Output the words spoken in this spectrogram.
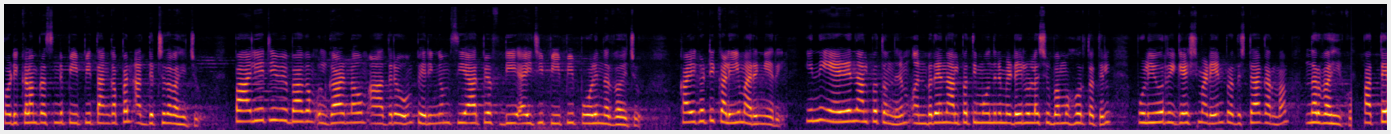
Podikkalam president P P Thankappan അധ്യക്ഷത വഹിച്ചു. പാലിയേറ്റീവ് വിഭാഗം ഉദ്ഘാടനവും ആദരവും Peringam C R P F D I G P P Poly നിർവഹിച്ചു. കൈകൊട്ടിക്കളിയും അരങ്ങേറി. ഇന്ന് ഏഴ് നാൽപ്പത്തൊന്നിനും ഒൻപത് നാൽപ്പത്തിമൂന്നിനും ഇടയിലുള്ള ശുഭമുഹൂർത്തത്തിൽ പുളിയൂർ റിഗേഷ് മടയൻ പ്രതിഷ്ഠാകർമ്മം നിർവഹിക്കും. പത്ത്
